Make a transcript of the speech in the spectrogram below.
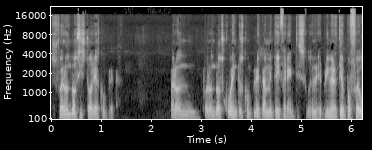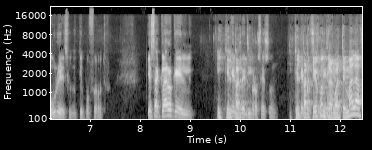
fueron dos historias completas. Fueron, fueron dos cuentos completamente diferentes. El primer tiempo fue uno y el segundo tiempo fue otro. Y está claro que el, y que el, proceso. Que el, partido contra Guatemala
